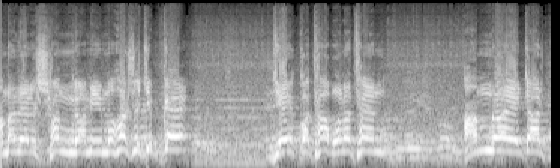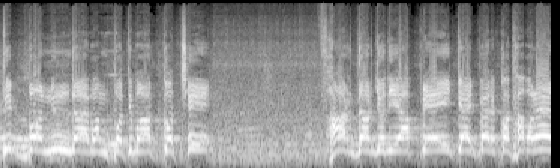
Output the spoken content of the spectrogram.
আমাদের সংগ্রামী মহাসচিবকে যে কথা বলেছেন, আমরা এটার তীব্র নিন্দা এবং প্রতিবাদ করছি। ফার্দার যদি আপনি এই টাইপের কথা বলেন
